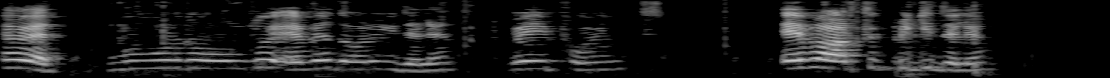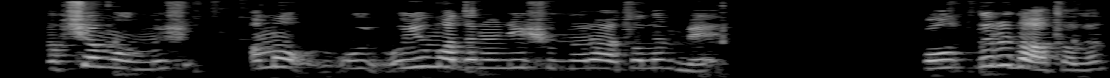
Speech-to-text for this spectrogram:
Evet. Bu burada olduğu eve doğru gidelim. Waypoint. Eve artık bir gidelim. Akşam olmuş ama uyumadan önce şunları atalım bir. Goldları da atalım.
